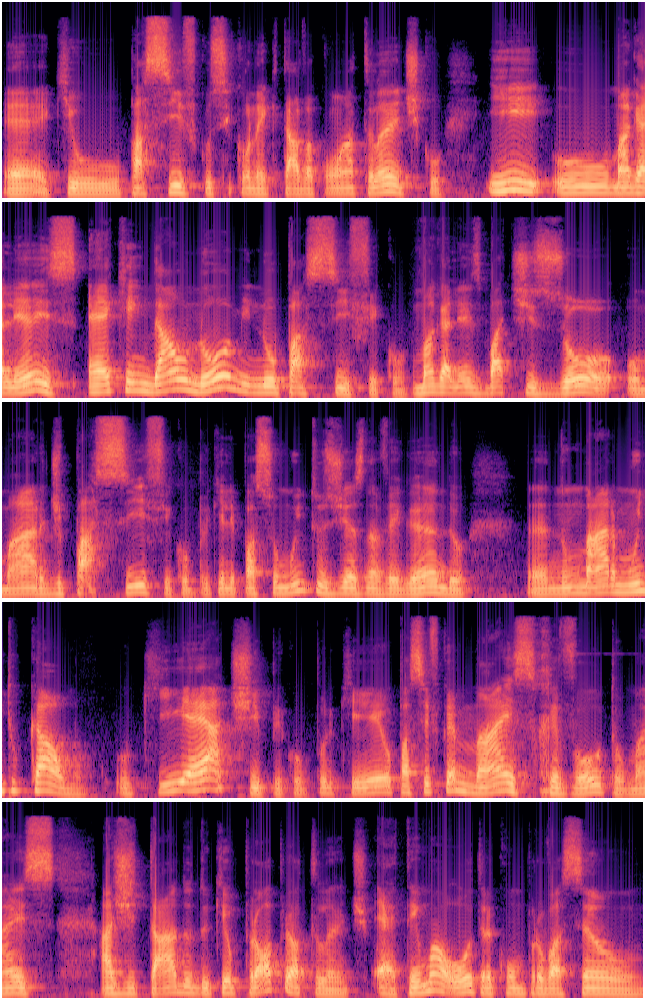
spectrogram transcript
é, que o Pacífico se conectava com o Atlântico e o Magalhães é quem dá o nome no Pacífico. O Magalhães batizou o mar de Pacífico porque ele passou muitos dias navegando é, num mar muito calmo, o que é atípico, porque o Pacífico é mais revolto, mais agitado do que o próprio Atlântico. É, tem uma outra comprovação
